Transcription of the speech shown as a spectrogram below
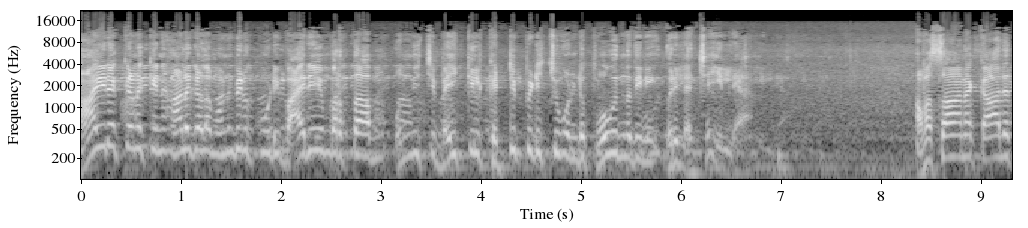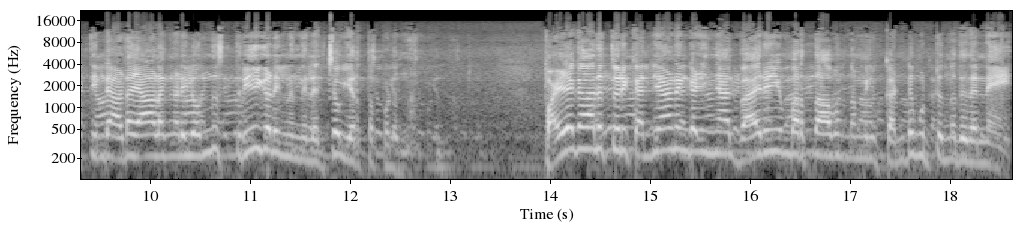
ആയിരക്കണക്കിന് ആളുകളെ മുൻപിൽ കൂടി ഭാര്യയും ഭർത്താവും ഒന്നിച്ച് ബൈക്കിൽ കെട്ടിപ്പിടിച്ചുകൊണ്ട് പോകുന്നതിന് ഒരു ലജ്ജയില്ല. അവസാന കാലത്തിന്റെ അടയാളങ്ങളിൽ ഒന്ന് സ്ത്രീകളിൽ നിന്ന് ലജ്ജ ഉയർത്തപ്പെടുന്ന പഴയകാലത്തൊരു കല്യാണം കഴിഞ്ഞാൽ ഭാര്യയും ഭർത്താവും തമ്മിൽ കണ്ടുമുട്ടുന്നത് തന്നെ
